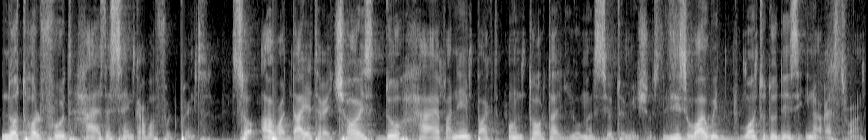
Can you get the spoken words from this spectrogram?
not all food has the same carbon footprint. So our dietary choice do have an impact on total human CO2 emissions. This is why we want to do this in a restaurant.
